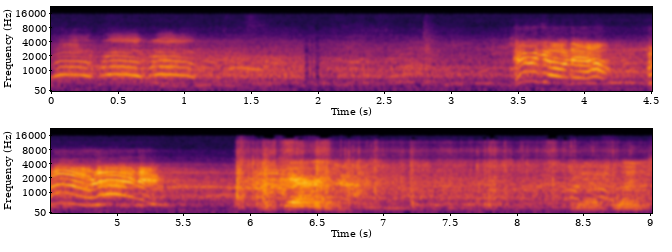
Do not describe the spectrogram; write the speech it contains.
Run, run, run! Here we go now! Blue landing! McCarron. Against Lynch.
